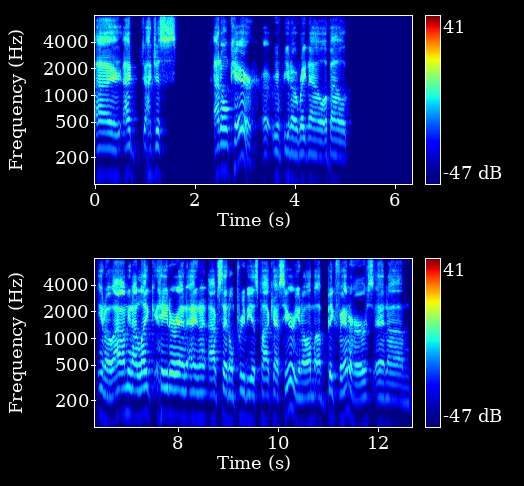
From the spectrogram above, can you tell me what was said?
I I I just I don't care, uh, you know, right now about you know, I, I, mean, I like Hayter, and and I've said on previous podcasts here, you know, I'm a big fan of hers, and um,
